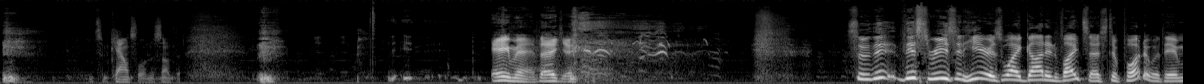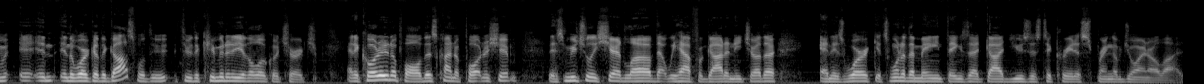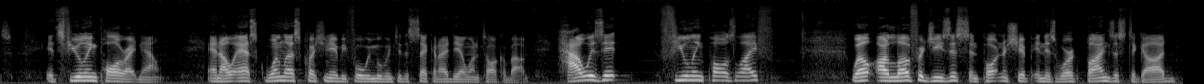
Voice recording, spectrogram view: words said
there. Some counseling or something. Amen. Thank you. So th- this reason here is why God invites us to partner with Him in, in the work of the gospel through, through the community of the local church. And according to Paul, this kind of partnership, this mutually shared love that we have for God and each other and His work, it's one of the main things that God uses to create a spring of joy in our lives. It's fueling Paul right now. And I'll ask one last question here before we move into the second idea I want to talk about. How is it fueling Paul's life? Well, our love for Jesus and partnership in His work binds us to God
